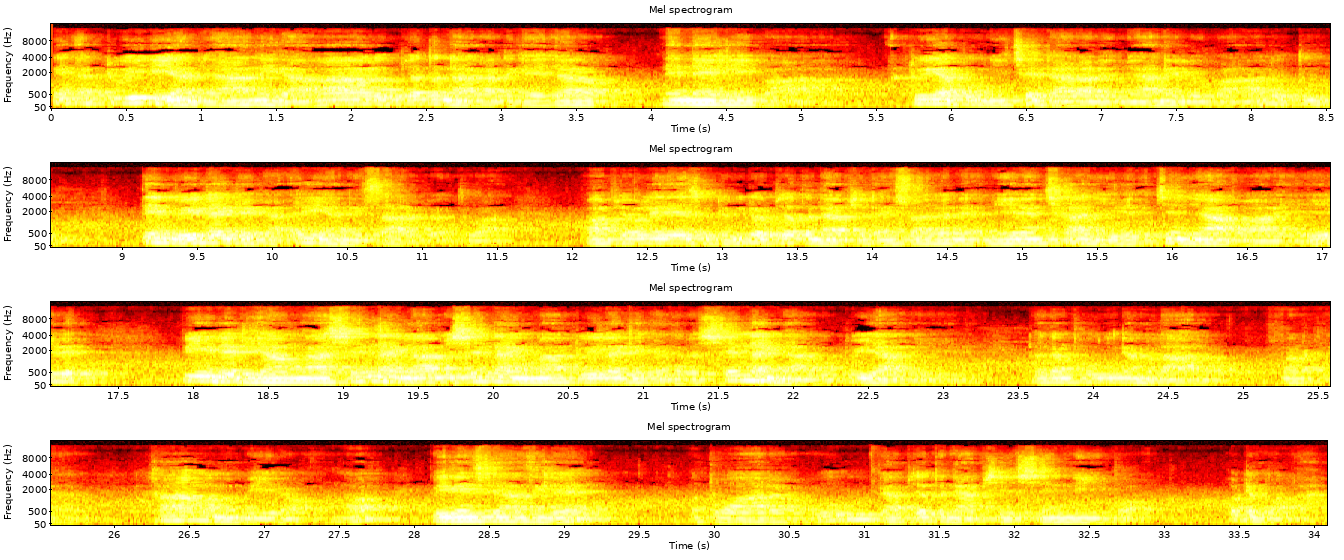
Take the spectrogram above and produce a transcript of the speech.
အဲအတွေးတွေကများနေတာလို့ပြဿနာကတကယ်ကြတော့နည်းနည်းလေးပါအတွေးကပုံကြီးချဲ့ထားတာလည်းများနေလို့ပါလို့သူတင်ပေးလိုက်တဲ့ကအဲ့ဒီကနေစပြီးတော့သူက ဘာပြောလဲဆိုတတိတော့ပြဿနာဖြစ်တိုင်းစာရွက်နဲ့အမြဲတမ်းချရည်တဲ့အကျင့်ရပါတယ်တဲ့ပြီးရင်လည်းဒီဟာငါရှင်းနိုင်လားမရှင်းနိုင်လားတွေးလိုက်တဲ့အခါကျတော့ရှင်းနိုင်တာကိုတွေးရတယ်။နဒါကြောင့်ဘုန်းကြီးကမလာတော့နောက်တစ်ခါခါမှမမေးတော့နော်ဗီရင်ဆရာစီလည်းမသွားတော့ဘူးဒါပြဿနာဖြေရှင်းနည်းပေါ့ဟုတ်တယ်မလား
